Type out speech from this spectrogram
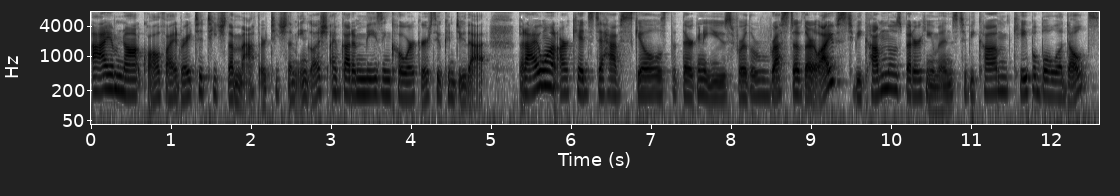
I am not qualified, right, to teach them math or teach them English. I've got amazing coworkers who can do that. But I want our kids to have skills that they're going to use for the rest of their lives to become those better humans, to become capable adults.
